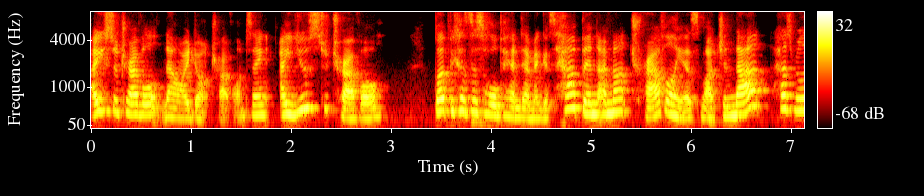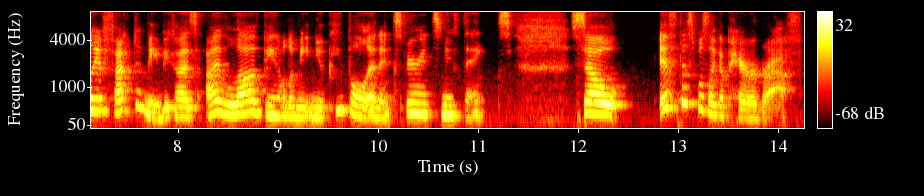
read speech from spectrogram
I used to travel, now I don't travel. I'm saying I used to travel, but because this whole pandemic has happened, I'm not traveling as much. And that has really affected me because I love being able to meet new people and experience new things. So if this was like a paragraph,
